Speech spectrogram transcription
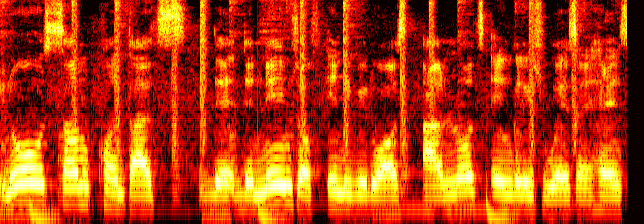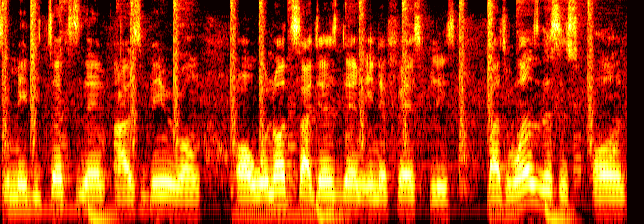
you know some contacts the the names of individuals are not english words and hence it may detect them as being wrong or will not suggest them in the first place. But once this is on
